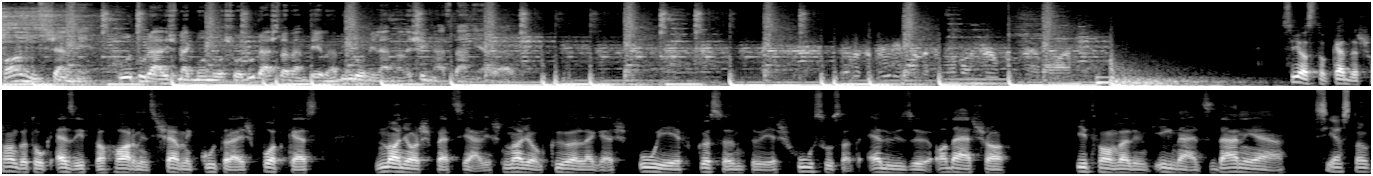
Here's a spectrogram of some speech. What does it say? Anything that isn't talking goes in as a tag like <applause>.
30 semmi. Kulturális megmondósról Dudás Leventével, Bíró Milánnal és Ignác Dániellel. Sziasztok, kedves hallgatók! Ez itt a 30 Semmi Kulturális Podcast. Nagyon speciális, nagyon különleges új év köszöntő és 2020-at előző adása. Itt van velünk Ignác Dániel. Sziasztok!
